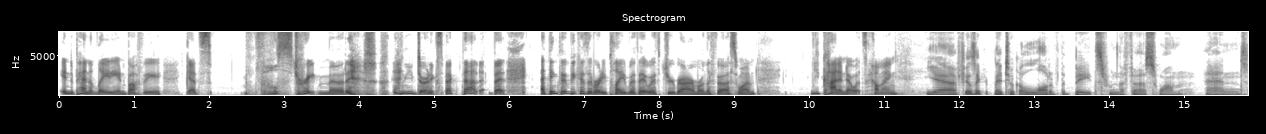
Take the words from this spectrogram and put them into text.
independent lady in Buffy, gets full straight murdered, and you don't expect that. But I think that because I've already played with it with Drew Barrymore in the first one, you kind of know what's coming. Yeah, it feels like they took a lot of the beats from the first one and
